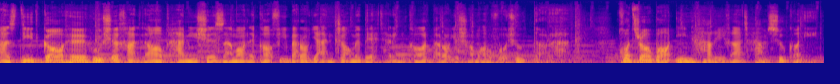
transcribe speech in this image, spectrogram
از دیدگاه هوش خلاق همیشه زمان کافی برای انجام بهترین کار برای شما وجود دارد. خود را با این حقیقت همسو کنید.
